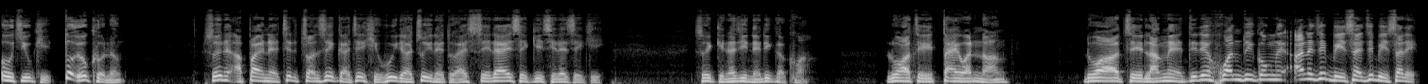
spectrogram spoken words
澳洲去都有可能。所以呢，阿拜呢，这个全世界这个核废料水呢，都爱洗来洗去，洗来洗去。所以今仔日呢，你个看，偌济台湾人，偌济人呢，伫咧反对讲呢，安尼这袂使，这袂使咧。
